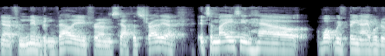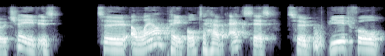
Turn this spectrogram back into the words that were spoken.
you know, from Nimbin Valley, from South Australia. It's amazing how what we've been able to achieve is to allow people to have access to beautiful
